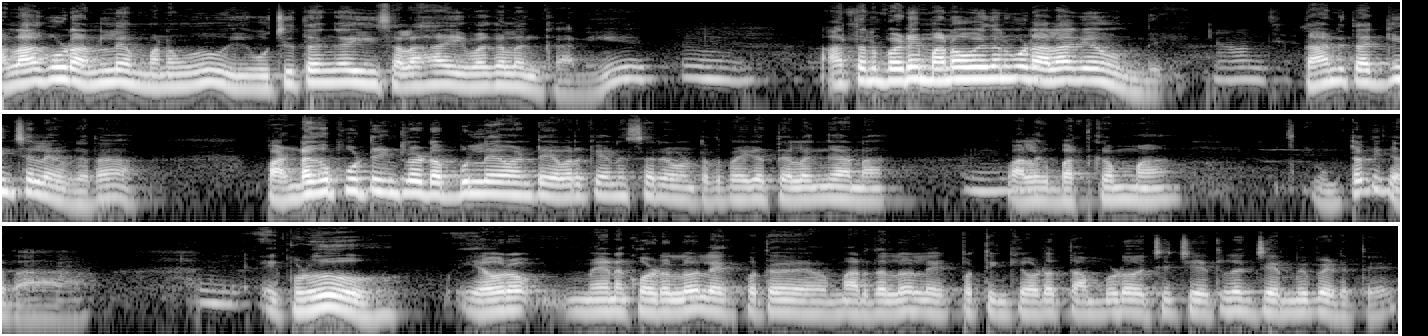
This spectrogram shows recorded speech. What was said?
అలా కూడా అనలేం. మనము ఉచితంగా ఈ సలహా ఇవ్వగలం కానీ అతను పడే మనోవేదన కూడా అలాగే ఉంది. దాన్ని తగ్గించలేవు కదా. పండగ పూట ఇంట్లో డబ్బులు లేవంటే ఎవరికైనా సరే ఉంటుంది. పైగా తెలంగాణ వాళ్ళకి బతుకమ్మ ఉంటుంది కదా. ఇప్పుడు ఎవరో మేనకోడలో లేకపోతే మరదలో లేకపోతే ఇంకెవడో తమ్ముడో వచ్చి చేతిలో జమ్మి పెడితే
